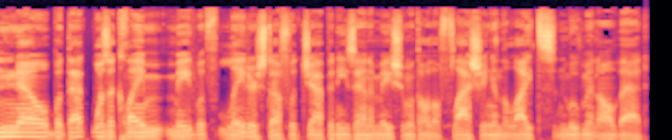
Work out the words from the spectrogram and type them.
No, but that was a claim made with later stuff with Japanese animation with all the flashing and the lights and movement and all that.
